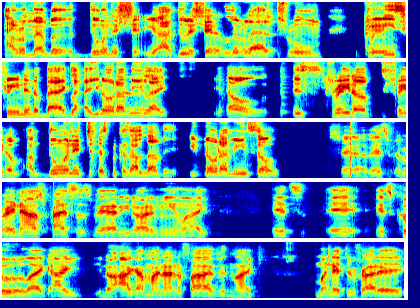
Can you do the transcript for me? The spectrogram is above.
I remember doing this shit. I do this shit in a little ass room, green screen in the back, like you know what I mean? Like, yo, it's straight up, straight up. I'm doing it just because I love it. You know what I mean? So Straight up. It's right now it's priceless, man. You know what I mean? Like it's it it's cool. Like I you know, I got my nine to five and like Monday through Friday,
